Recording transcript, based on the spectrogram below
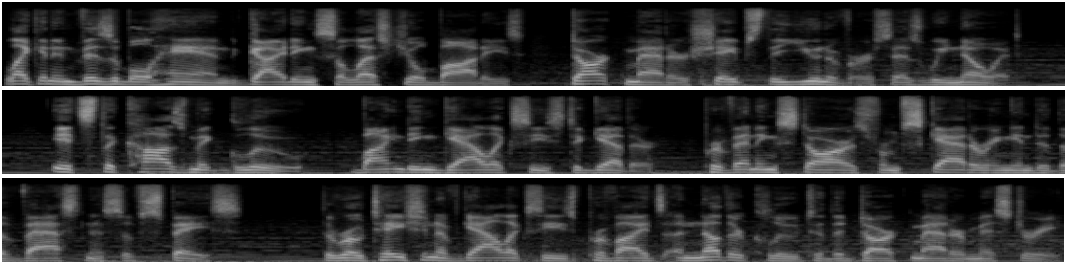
Like an invisible hand guiding celestial bodies, dark matter shapes the universe as we know it. It's the cosmic glue, binding galaxies together, preventing stars from scattering into the vastness of space. The rotation of galaxies provides another clue to the dark matter mystery.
